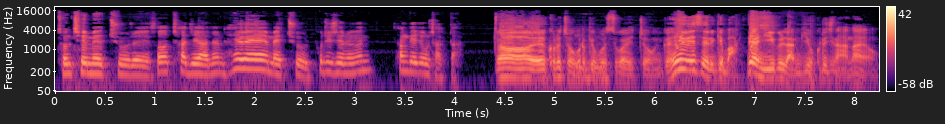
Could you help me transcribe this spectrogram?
전체 매출에서 차지하는 해외 매출 positioning은 상대적으로 작다. 아, 예, 그렇죠. 그렇게 음. 볼 수가 있죠. 그러니까 해외에서 이렇게 막대한 이익을 남기고 그러진 않아요.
